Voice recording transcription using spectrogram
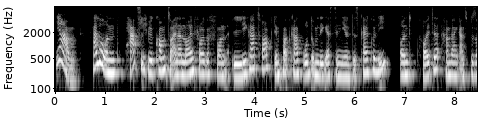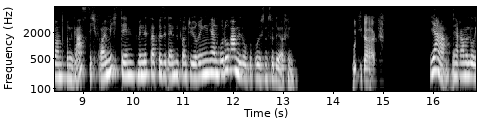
Ja, hallo und herzlich willkommen zu einer neuen Folge von Legatalk, dem Podcast rund um Legasthenie und Dyskalkulie. Und heute haben wir einen ganz besonderen Gast. Ich freue mich, den Ministerpräsidenten von Thüringen, Herrn Bodo Ramelow, begrüßen zu dürfen. Guten Tag. Ja, Herr Ramelow,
